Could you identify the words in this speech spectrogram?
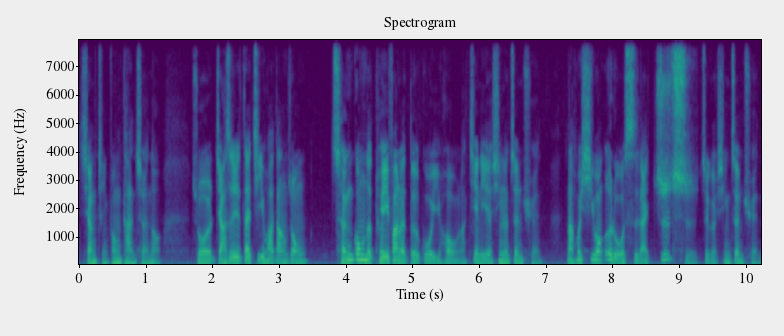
向警方坦诚哦，说假设在计划当中成功的推翻了德国以后，那建立了新的政权，那会希望俄罗斯来支持这个新政权。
